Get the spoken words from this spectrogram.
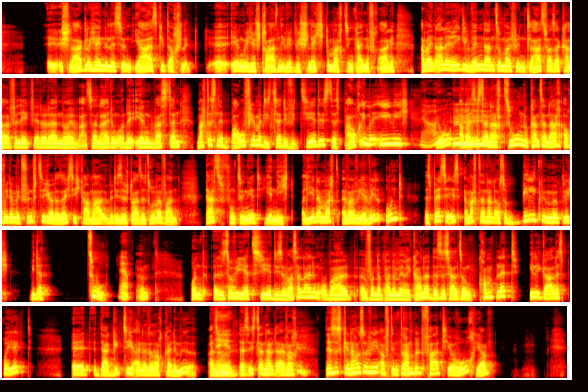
äh, Schlaglöcher hinterlässt und ja, es gibt auch äh, irgendwelche Straßen, die wirklich schlecht gemacht sind, keine Frage. Aber in aller Regel, wenn dann zum Beispiel ein Glasfaserkabel verlegt wird oder eine neue Wasserleitung oder irgendwas, dann macht das eine Baufirma, die zertifiziert ist. Das braucht immer ewig. Ja. Jo, aber es ist danach zu und du kannst danach auch wieder mit 50 oder 60 km/h über diese Straße drüber fahren. Das funktioniert hier nicht, weil jeder macht einfach, wie er will. Und das Beste ist, er macht dann halt auch so billig wie möglich wieder zu. Ja. Ja. Und äh, so wie jetzt hier diese Wasserleitung oberhalb äh, von der Panamericana, das ist halt so ein komplett illegales Projekt. Äh, da gibt sich einer dann auch keine Mühe. Also Nee. das ist dann halt einfach, das ist genauso wie auf dem Trampelpfad hier hoch, ja.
